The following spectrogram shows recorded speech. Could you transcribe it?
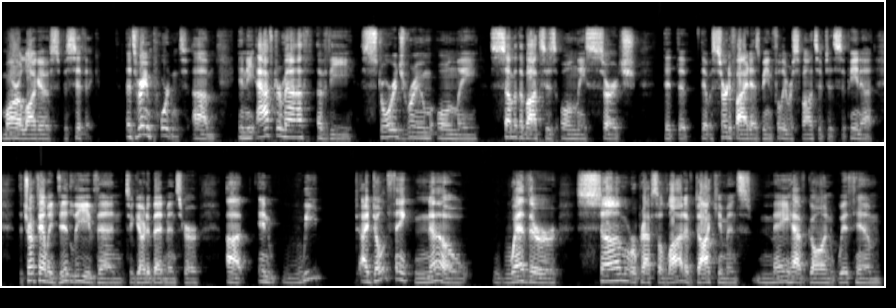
Mar-a-Lago specific. That's very important. Um, in the aftermath of the storage room only, some of the boxes only search, that the that was certified as being fully responsive to the subpoena. The Trump family did leave then to go to Bedminster, uh, and we, I don't think, know whether some or perhaps a lot of documents may have gone with him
